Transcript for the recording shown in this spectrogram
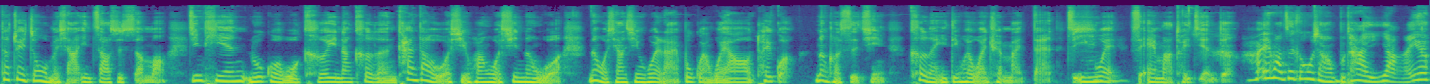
那最终我们想要营造是什么？今天如果我可以让客人看到我喜欢我、信任我，那我相信未来不管我要推广。任何事情，客人一定会完全买单，只因为是 Emma 推荐的。啊，Emma 这跟我想的不太一样啊，因为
